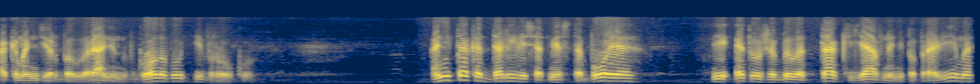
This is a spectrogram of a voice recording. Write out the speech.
а командир был ранен в голову и в руку. Они так отдалились от места боя, и это уже было так явно непоправимо,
